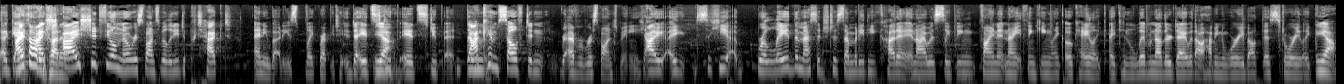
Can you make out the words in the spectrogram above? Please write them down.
again I thought he cut it. I should feel no responsibility to protect anybody's like reputation it's Yeah. stupid it's stupid zach himself didn't ever respond to me I, I so he relayed the message to somebody that he cut it and i was sleeping fine at night thinking like okay like i can live another day without having to worry about this story like Yeah.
